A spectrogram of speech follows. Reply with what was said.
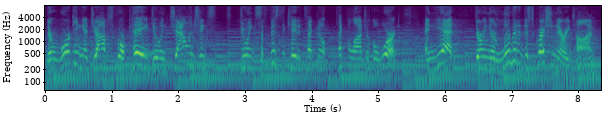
They're working at jobs for pay, doing challenging, doing sophisticated techno technological work. And yet, during their limited discretionary time,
